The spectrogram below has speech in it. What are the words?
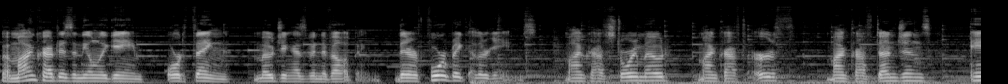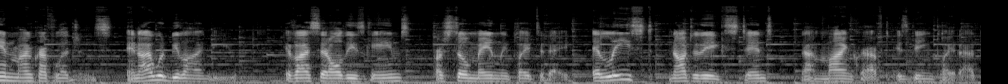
But Minecraft isn't the only game or thing Mojang has been developing. There are four big other games. Minecraft Story Mode, Minecraft Earth, Minecraft Dungeons, and Minecraft Legends. And I would be lying to you if I said all these games are still mainly played today. At least not to the extent that Minecraft is being played at.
